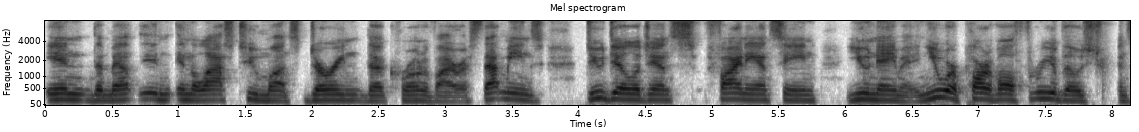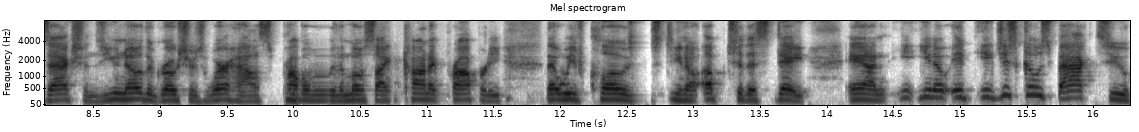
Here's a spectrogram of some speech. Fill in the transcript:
in the in, in the last two months during the coronavirus. That means due diligence financing you you name it. And you were part of all three of those transactions. You know the Grocer's Warehouse, probably the most iconic property that we've closed, you know, up to this date. And you know, it, it just goes back to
